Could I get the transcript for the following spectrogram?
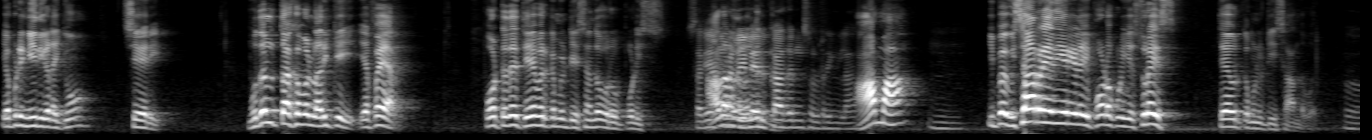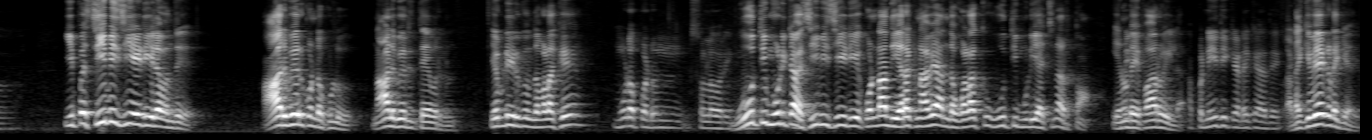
எப்படி நீதி கிடைக்கும்? சரி. முதல் தகவல் அறிக்கை எஃப்ஐஆர். போட்டதே தேவர் கமிட்டியை சேர்ந்த ஒரு போலீஸ். ஆதாரங்கள். இருக்காதுன்னு சொல்றீங்களா? ஆமாம் ம். இப்போ விசாரணை அதிகாரிகளை போடக்கூடிய சுரேஷ் தேவர் கம்யூனிட்டி சார்ந்தவர். இப்போ சிபிசிஐடியில் வந்து ஆறு பேர் கொண்ட குழு நாலு பேர் தேவர்கள். எப்படி இருக்கும் இந்த வழக்கு? மூடப்படும் சொல்ல வரீங்க ஊற்றி மூடிட்டா சிபிசிஐடியை கொண்டாந்து இறக்குனாவே அந்த வழக்கு ஊற்றி மூடியாச்சுன்னு அர்த்தம். என்னுடைய பார்வையில். அப்ப நீதி கிடைக்காது. கிடைக்கவே கிடைக்காது.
